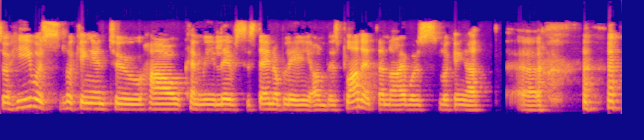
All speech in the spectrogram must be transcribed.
So he was looking into how can we live sustainably on this planet, and I was looking at, uh,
